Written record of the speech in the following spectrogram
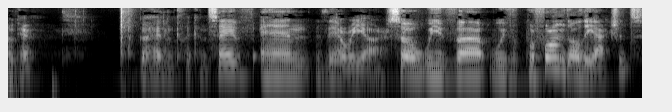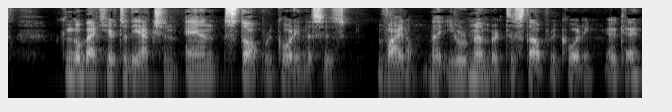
Okay. Go ahead and click on save, and there we are. So we've uh, we've performed all the actions. We can go back here to the action and stop recording. This is vital that you remember to stop recording. Okay.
